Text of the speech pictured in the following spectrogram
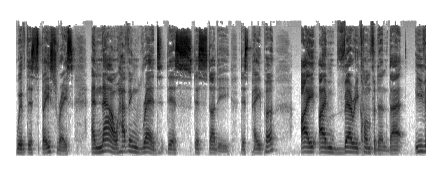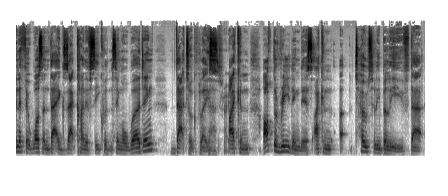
with this space race. And now, having read this this study, this paper, I I'm very confident that even if it wasn't that exact kind of sequencing or wording, that took place. Right. I can, after reading this, I can uh, totally believe that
